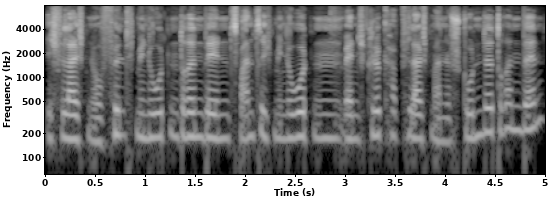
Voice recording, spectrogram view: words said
ich vielleicht nur fünf Minuten drin bin, 20 Minuten, wenn ich Glück habe, vielleicht mal eine Stunde drin bin.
